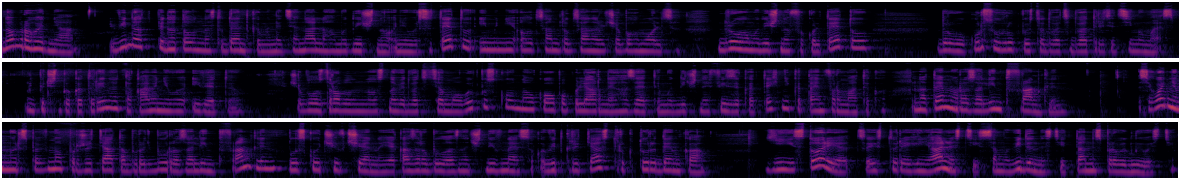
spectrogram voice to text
Доброго дня! Відео підготовлено студентками Національного медичного університету імені Олександра Олександровича Богомольця, другого медичного факультету, другого курсу групи 12237 МС Піченко Катериною та Каменєвою Іветою, що було зроблено на основі 27-го випуску науково-популярної газети Медична фізика, техніка та інформатика на тему Розалінд Франклін. Сьогодні ми розповімо про життя та боротьбу Розалінд Франклін, блискучої вченої, яка зробила значний внесок у відкриття структури ДНК. Її історія це історія геніальності, самовідданості та несправедливості.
